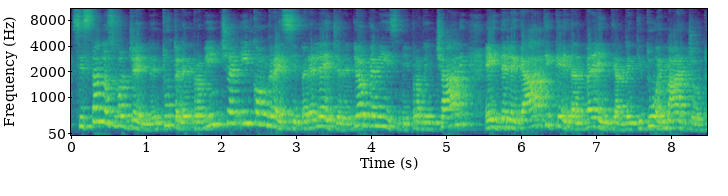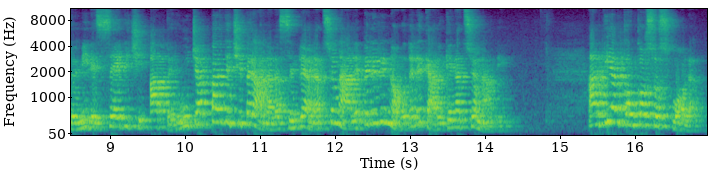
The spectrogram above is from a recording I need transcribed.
si stanno svolgendo in tutte le province i congressi per eleggere gli organismi provinciali e i delegati che dal 20 al 22 maggio 2016 a Perugia parteciperanno all'Assemblea nazionale per il rinnovo delle cariche nazionali. Avvia il concorso scuola.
